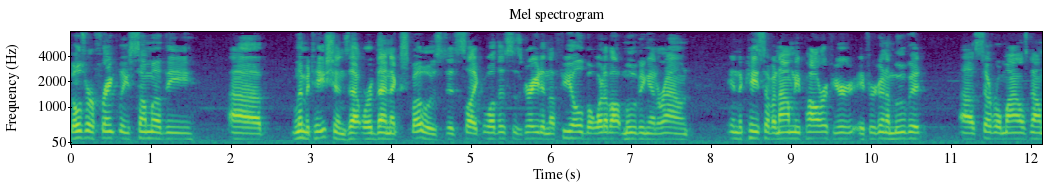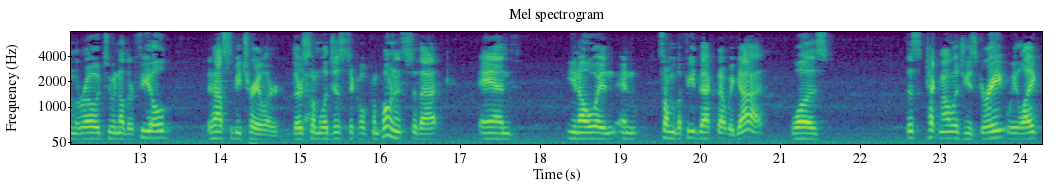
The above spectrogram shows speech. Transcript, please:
those were frankly some of the uh, limitations that were then exposed. It's like, well, this is great in the field, but what about moving it around? In the case of an OmniPower, if you're if you're going to move it uh, several miles down the road to another field, it has to be trailered. There's some logistical components to that, and you know, and and some of the feedback that we got was this technology is great. We like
